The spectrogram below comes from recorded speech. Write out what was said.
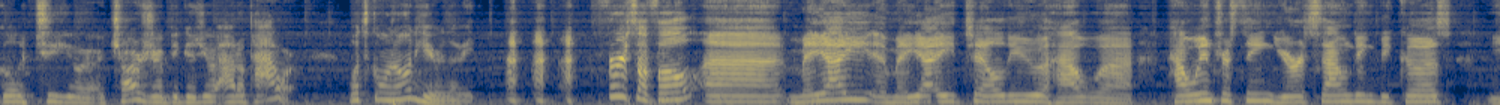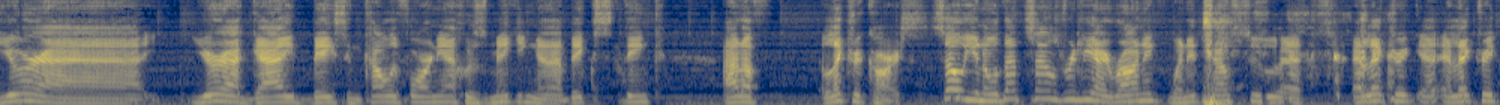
go to your charger because you're out of power. What's going on here, David? First of all, uh, may I may I tell you how uh, how interesting you're sounding because you're a you're a guy based in California who's making a big stink out of electric cars. So you know that sounds really ironic when it comes to uh, electric uh, electric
